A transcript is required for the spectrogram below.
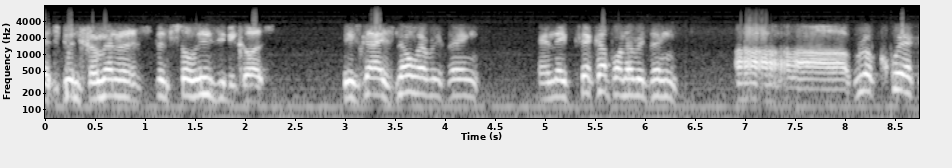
It's been tremendous. It's been so easy because these guys know everything, and they pick up on everything uh, real quick.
